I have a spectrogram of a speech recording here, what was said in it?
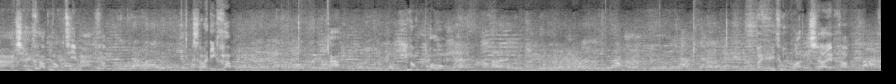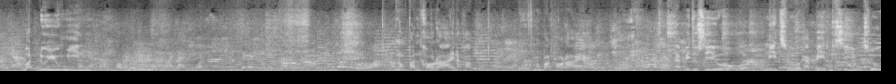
มาใช่ครับน้องทีมาครับ สวัสดีครับอะน้องโต๊ะไป ให้ถูกวัดใช่ครับวัดดูยูมีนน้องปั้นเขาร้ายนะครับ น้องปั้นเขาร้ายนะครับ Happy to see you Me too Happy to see you too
